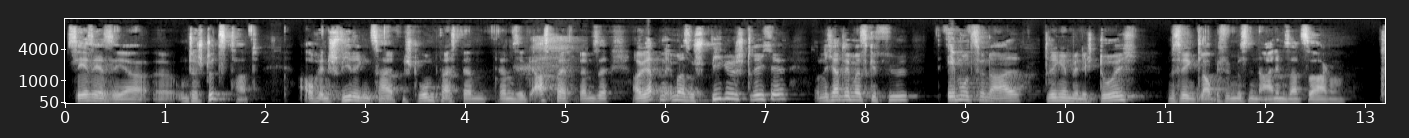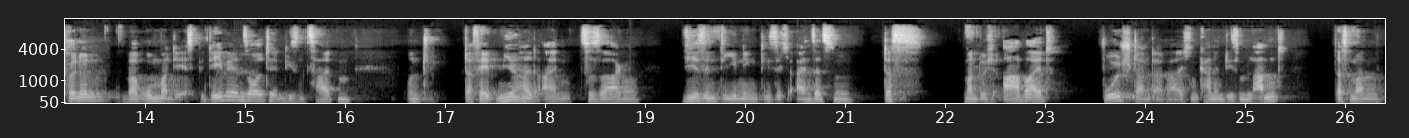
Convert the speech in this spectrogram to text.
sehr, sehr, sehr äh, unterstützt hat. Auch in schwierigen Zeiten, Strompreisbremse, Gaspreisbremse. Aber wir hatten immer so Spiegelstriche und ich hatte immer das Gefühl, emotional dringen wir nicht durch. Deswegen glaube ich, wir müssen in einem Satz sagen können, warum man die SPD wählen sollte in diesen Zeiten. Und da fällt mir halt ein, zu sagen, wir sind diejenigen, die sich einsetzen, dass man durch Arbeit Wohlstand erreichen kann in diesem Land dass man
